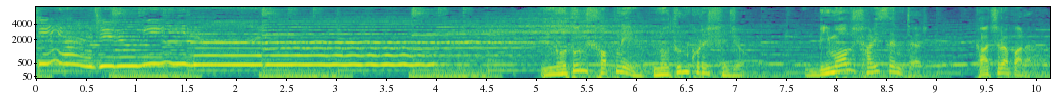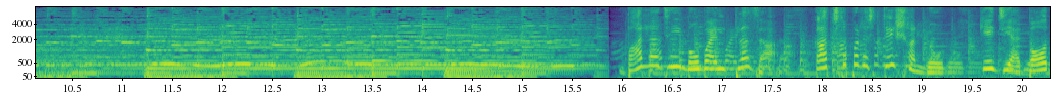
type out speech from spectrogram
যে আজ নতুন স্বপ্নে নতুন করে সেজো। Bimal sari centre Kanchrapara. Balaji mobile plaza Kanchrapara station road KGR পথ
